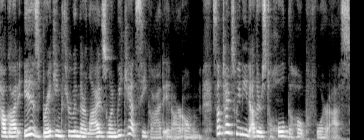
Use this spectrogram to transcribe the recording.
how God is breaking through in their lives when we can't see God in our own. Sometimes we need others to hold the hope for us.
